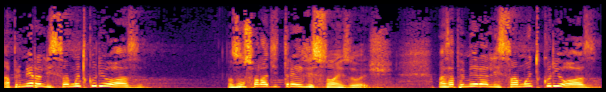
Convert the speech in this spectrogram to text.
a primeira lição é muito curiosa. Nós vamos falar de três lições hoje. Mas a primeira lição é muito curiosa.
